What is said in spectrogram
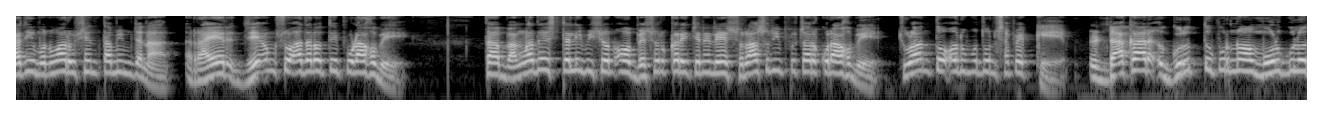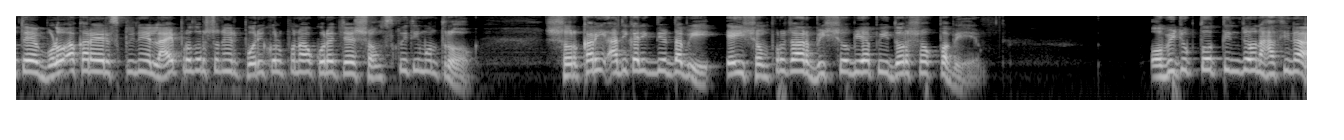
গাজী মনোয়ার হোসেন তামিম জানান, রায়ের যে অংশ আদালতে পড়া হবে তা বাংলাদেশ টেলিভিশন ও বেসরকারি চ্যানেলে সরাসরি প্রচার করা হবে। চূড়ান্ত অনুমোদন সাপেক্ষে। ঢাকার গুরুত্বপূর্ণ মোড়গুলোতে বড় আকারের স্ক্রিনে লাইভ প্রদর্শনের পরিকল্পনাও করেছে সংস্কৃতি মন্ত্রক। সরকারি আধিকারিকদের দাবি, এই সম্প্রচার বিশ্বব্যাপী দর্শক পাবে। অভিযুক্ত তিনজন হাসিনা,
